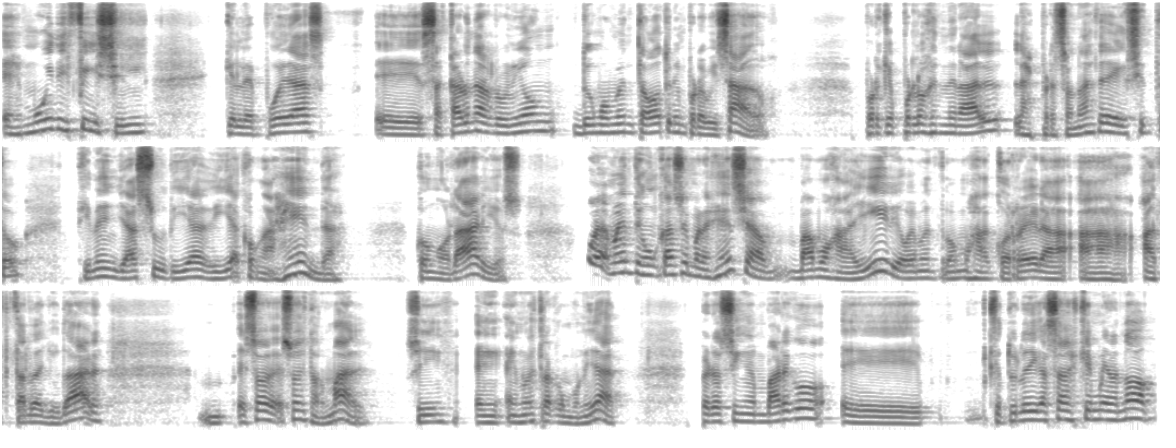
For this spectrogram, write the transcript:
es muy difícil que le puedas eh, sacar una reunión de un momento a otro improvisado. Porque por lo general las personas de éxito tienen ya su día a día con agenda, con horarios. Obviamente en un caso de emergencia vamos a ir y obviamente vamos a correr a, a, tratar de ayudar. Eso, eso es normal, ¿sí? En, en nuestra comunidad. Pero sin embargo, eh, que tú le digas, ¿sabes qué? Mira, no,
